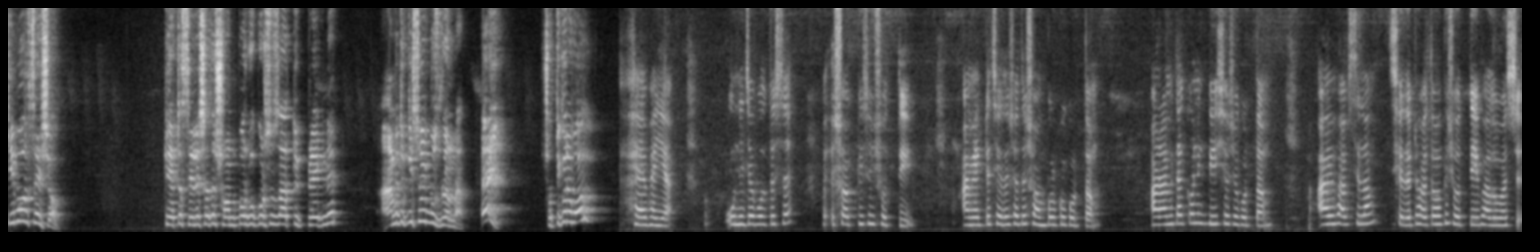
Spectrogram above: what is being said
কি বলছে এসব? তুই একটা ছেলের সাথে সম্পর্ক করছিস আর তুই প্রেগনেন্ট আমি তো কিছুই বুঝলাম না। এই সত্যি করে বল। হ্যাঁ ভাইয়া উনি যা বলতেছে সব কিছুই সত্যি। আমি একটা ছেলের সাথে সম্পর্ক করতাম আর আমি তাকে অনেক বিশ্বাসও করতাম। আমি ভাবছিলাম ছেলেটা হয়তো আমাকে সত্যিই ভালোবাসে।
